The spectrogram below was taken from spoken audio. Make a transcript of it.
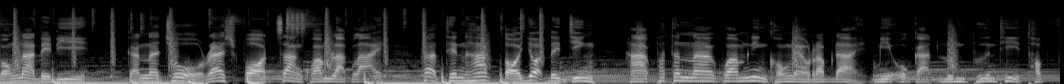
กองหน้าได้ดีการนาโชแรชฟอร์ด สร้างความหลากหลาย ถ้าเทนฮากต่อยอดได้จริง หากพัฒนาความนิ่งของแนวรับได้ มีโอกาสลุ้นพื้นที่ท็อปโฟ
